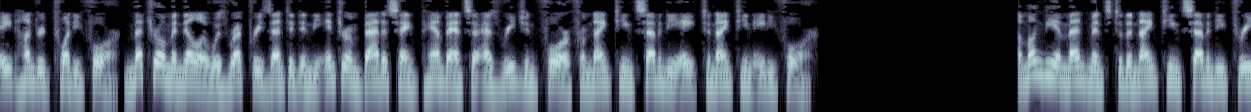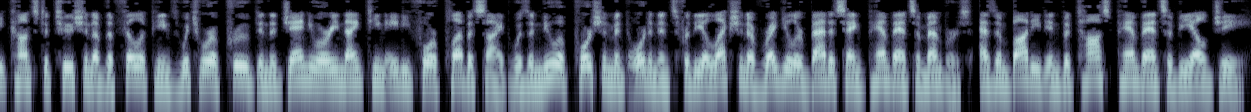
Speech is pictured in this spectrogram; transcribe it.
824. Metro Manila was represented in the interim Batasang Pambansa as Region 4 from 1978 to 1984. Among the amendments to the 1973 Constitution of the Philippines which were approved in the January 1984 plebiscite was a new apportionment ordinance for the election of regular Batasang Pambansa members, as embodied in Batas Pambansa BLG.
